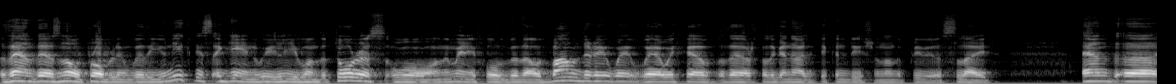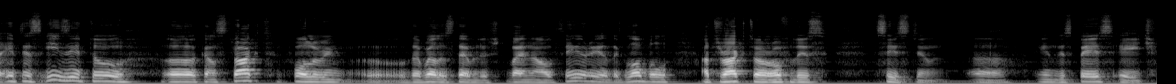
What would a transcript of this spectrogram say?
Then there's no problem with the uniqueness. Again, we live on the torus or on a manifold without boundary where, we have the orthogonality condition on the previous slide. And uh, it is easy to uh, construct following uh, the well-established by now theory, the global attractor of this system. In the space H,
